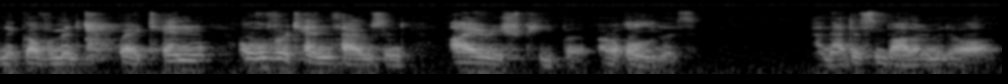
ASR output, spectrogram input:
in a government where 10, over 10,000 Irish people are homeless. And that doesn't bother him at all.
